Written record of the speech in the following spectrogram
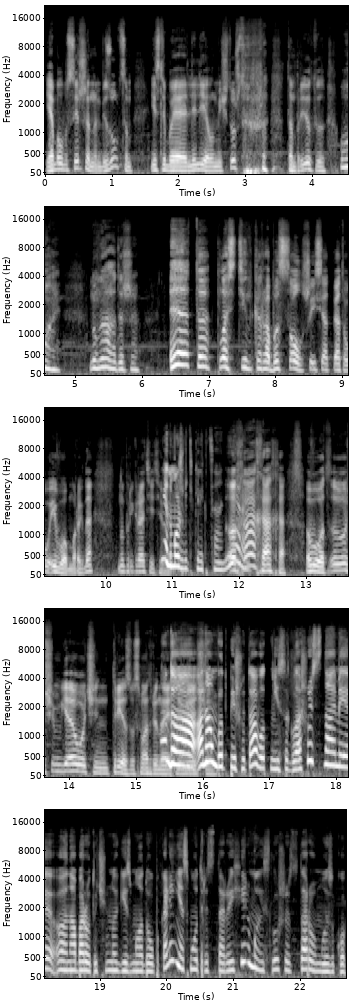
Я был бы совершенным безумцем, если бы я лелеял мечту, что там придет кто-то, ой, ну надо же, это пластинка Робосол 65-го и в обморок, да? Ну, прекратите. Не, ну, может быть, коллекционеры. Ха-ха-ха. Вот, в общем, я очень трезво смотрю на Ну эти да, вещи. а нам вот пишут, а вот не соглашусь с нами. А, Наоборот, очень многие из молодого поколения смотрят старые фильмы и слушают старую музыку.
